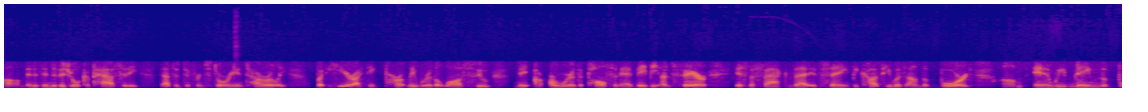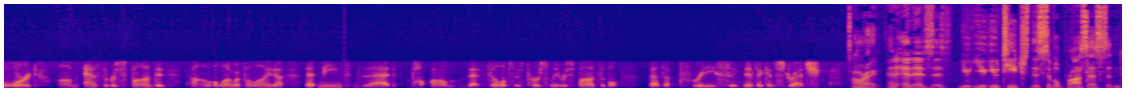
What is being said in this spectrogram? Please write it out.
um, in his individual capacity. That's a different story entirely. But here, I think partly where the lawsuit may, or where the Paulsen ad may be unfair is the fact that it's saying because he was on the board um, and we've named the board um, as the respondent uh, along with Allina, that means that um, that Phillips is personally responsible. That's a pretty significant stretch. All right, and and as, as you, you you teach the civil process and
